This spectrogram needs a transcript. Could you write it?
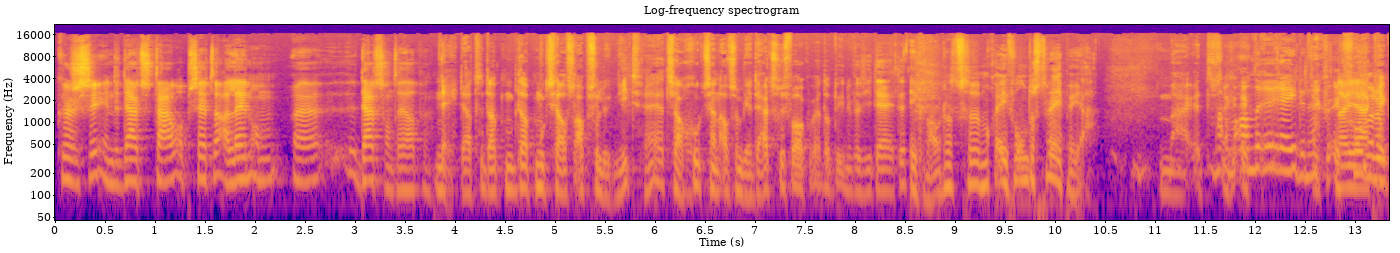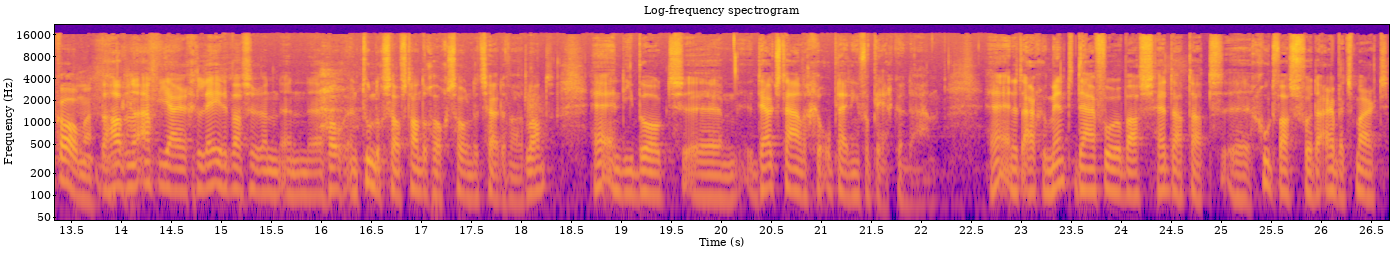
cursussen in de Duitse taal opzetten... alleen om eh, Duitsland te helpen. Nee, dat, dat, dat moet zelfs absoluut niet. hè. Het zou goed zijn als er meer Duits gesproken werd op de universiteiten. Ik wou dat eh, nog even onderstrepen, ja. Maar het, Maar om andere redenen. Ik, ik Nou ja, kijk, komen. We hadden een aantal jaren geleden was er een, een, eh, hoog- een toen nog zelfstandige hogeschool in het zuiden van het land. Hè, en die bood eh, Duitsstalige opleiding verpleegkunde aan. Hè, en het argument daarvoor was hè, dat dat eh, goed was voor de arbeidsmarkt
